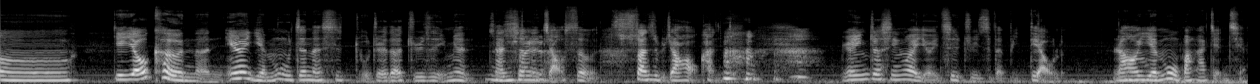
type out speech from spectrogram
嗯、呃，也有可能，因为岩木真的是我觉得橘子里面男生的角色算是比较好看的，原因就是因为有一次橘子的笔掉了，然后岩木帮他捡起来，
